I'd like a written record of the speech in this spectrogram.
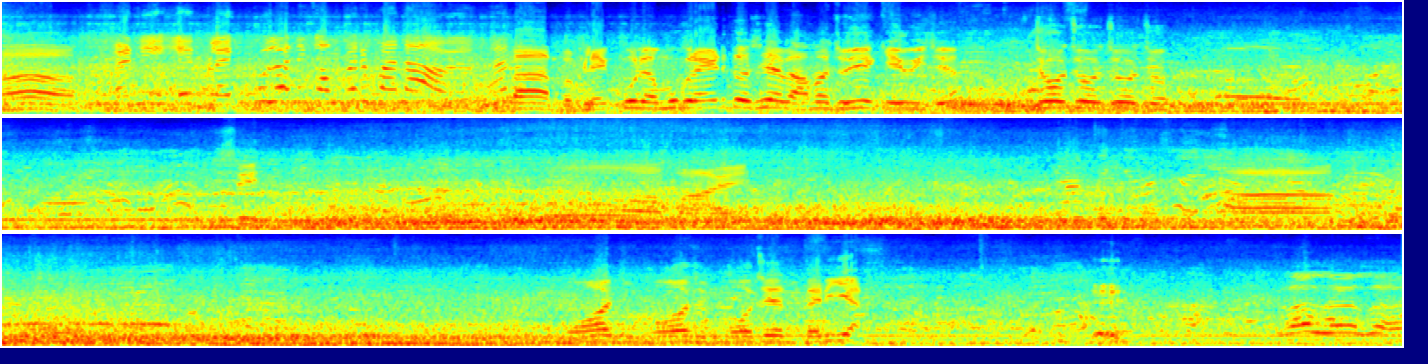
હા. બ્લેકપુલ અમુક રાઈડ તો છે આમાં જોઈએ કેવી છે. જો જો જો જો. સી ઓ ભાઈ ત્યાંથી કેવું છે આ મોજ મોજ મોજે દરિયા. લા લા લા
